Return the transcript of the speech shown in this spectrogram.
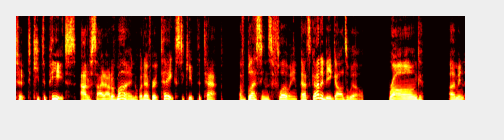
to, to keep the peace out of sight, out of mind, whatever it takes to keep the tap of blessings flowing. That's got to be God's will. Wrong. I mean,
